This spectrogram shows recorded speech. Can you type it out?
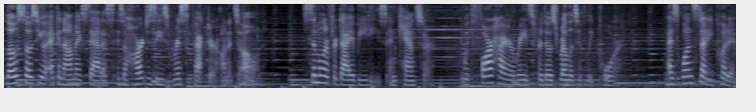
Low socioeconomic status is a heart disease risk factor on its own, similar for diabetes and cancer, with far higher rates for those relatively poor. As one study put it,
